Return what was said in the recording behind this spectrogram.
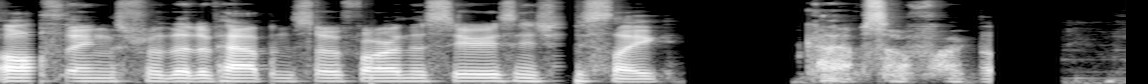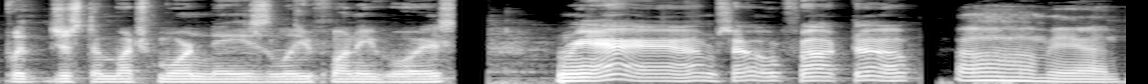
all things for that have happened so far in this series, and he's just like, God, I'm so fucked up. With just a much more nasally, funny voice. Yeah, I'm so fucked up. Oh man.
